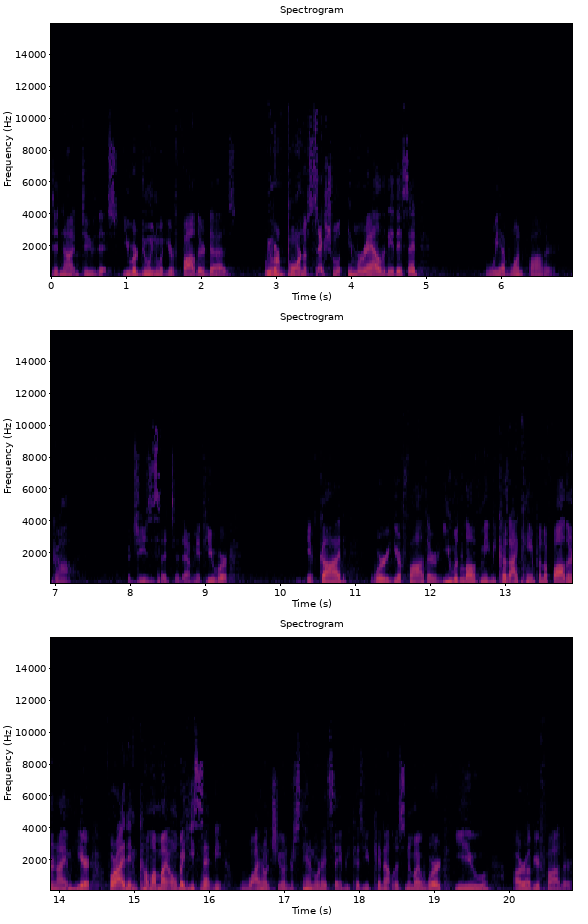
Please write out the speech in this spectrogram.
did not do this. You are doing what your father does. We were born of sexual immorality, they said. We have one father, God. But Jesus said to them, if you were, if God were your father, you would love me because I came from the Father and I am here. For I didn't come on my own, but he sent me. Why don't you understand what I say? Because you cannot listen to my word. You are of your father,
